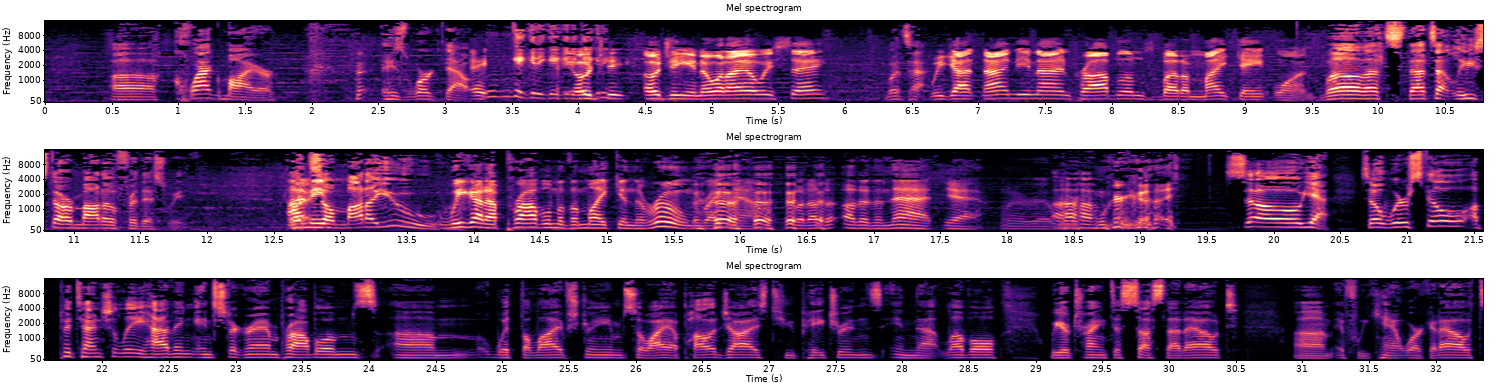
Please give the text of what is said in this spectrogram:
uh, quagmire is worked out. Hey, OG, OG, you know what I always say? What's that? We got 99 problems, but a mic ain't one. Well, that's that's at least our motto for this week. I mean, so motto you. We got a problem of a mic in the room right now, but other, other than that, yeah, we're uh, we're, Um, we're good. So yeah, so we're still uh, potentially having Instagram problems um, with the live stream. So I apologize to patrons in that level. We are trying to suss that out. Um, if we can't work it out,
